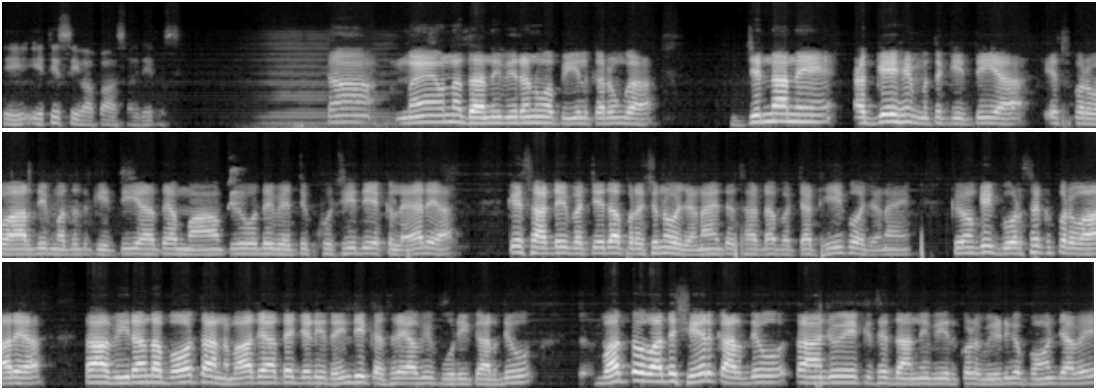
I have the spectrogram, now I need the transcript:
ਤੇ ਇਹ ਤੇ ਸੇਵਾ ਪਾ ਸਕਦੇ ਤੁਸੀਂ। ਤਾਂ ਮੈਂ ਉਹਨਾਂ ਦਾਨੀ ਵੀਰਾਂ ਨੂੰ ਅਪੀਲ ਕਰੂੰਗਾ, ਜਿਨ੍ਹਾਂ ਨੇ ਅੱਗੇ ਹਿੰਮਤ ਕੀਤੀ ਆ, ਇਸ ਪਰਿਵਾਰ ਦੀ ਮਦਦ ਕੀਤੀ ਆ ਤੇ ਮਾਂ ਪਿਓ ਦੇ ਵਿੱਚ ਖੁਸ਼ੀ ਦੀ ਇੱਕ ਲਹਿਰ ਆ ਕਿ ਸਾਡੇ ਬੱਚੇ ਦਾ ਪ੍ਰਸ਼ਨ ਹੋ ਜਾਣਾ ਹੈ ਤੇ ਸਾਡਾ ਬੱਚਾ ਠੀਕ ਹੋ ਜਾਣਾ ਹੈ, ਕਿਉਂਕਿ ਗੁਰਸਿੱਖ ਪਰਿਵਾਰ ਆ, ਤਾਂ ਵੀਰਾਂ ਦਾ ਬਹੁਤ ਧੰਨਵਾਦ ਆ ਤੇ ਜਿਹੜੀ ਰਹਿੰਦੀ ਕਸਰ ਆ ਉਹ ਵੀ ਪੂਰੀ ਕਰ ਦਿਓ। ਵੱਧ ਤੋਂ ਵੱਧ ਸ਼ੇਅਰ ਕਰ ਦਿਓ ਤਾਂ ਜੋ ਇਹ ਕਿਸੇ ਦਾਨੀ ਵੀਰ ਕੋਲ ਵੀਡੀਓ ਪਹੁੰਚ ਜਾਵੇ।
